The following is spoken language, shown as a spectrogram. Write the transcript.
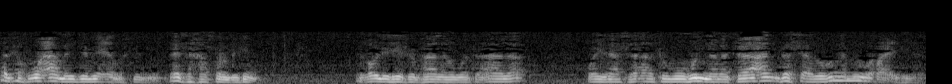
فالحكم عام لجميع المسلمين ليس خاصا بهن. لقوله سبحانه وتعالى وإذا سألتموهن متاعا فاسألوهن من وراء حجاب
